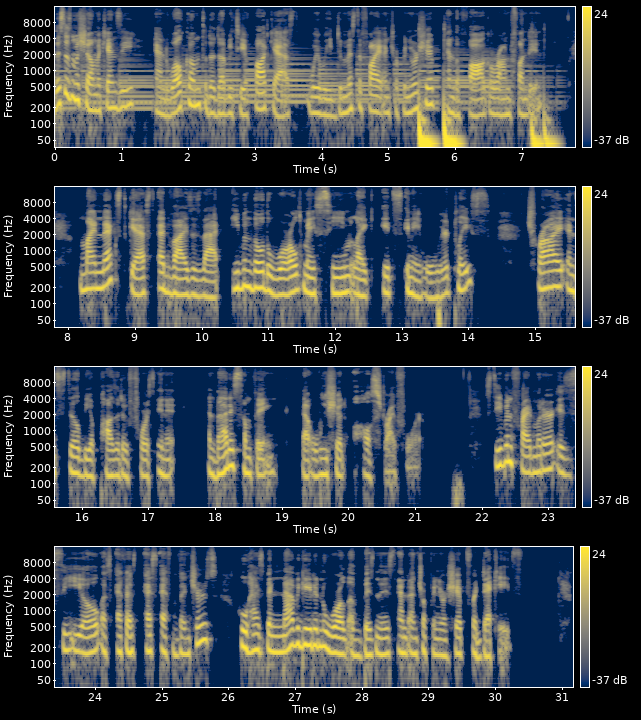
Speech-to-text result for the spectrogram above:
This is Michelle McKenzie, and welcome to the WTF podcast, where we demystify entrepreneurship and the fog around funding. My next guest advises that even though the world may seem like it's in a weird place, try and still be a positive force in it. And that is something that we should all strive for. Steven Freidmutter is CEO of FSF Ventures, who has been navigating the world of business and entrepreneurship for decades.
